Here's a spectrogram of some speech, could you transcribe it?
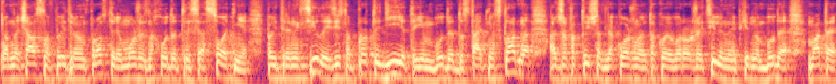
одночасно в повітряному просторі можуть знаходитися сотні повітряних цілей. І, звісно, протидіяти їм буде достатньо складно, адже фактично для кожної такої ворожої цілі необхідно буде мати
